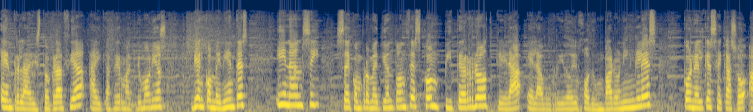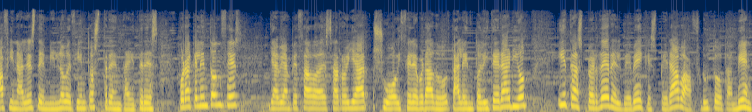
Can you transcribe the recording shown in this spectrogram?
entre la aristocracia, hay que hacer matrimonios bien convenientes y Nancy se comprometió entonces con Peter Roth, que era el aburrido hijo de un varón inglés, con el que se casó a finales de 1933. Por aquel entonces ya había empezado a desarrollar su hoy celebrado talento literario y tras perder el bebé que esperaba, fruto también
